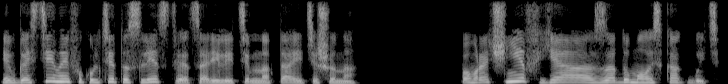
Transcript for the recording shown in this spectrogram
и в гостиной факультета следствия царили темнота и тишина. Помрачнев, я задумалась, как быть.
